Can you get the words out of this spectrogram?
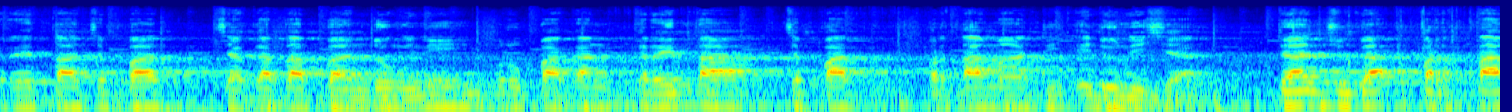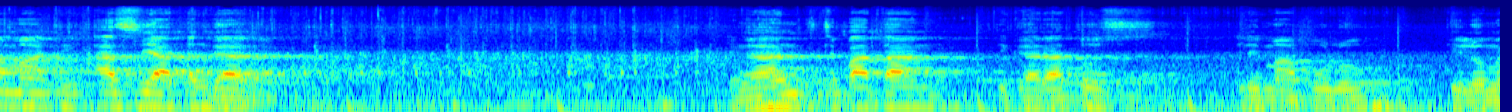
Kereta cepat Jakarta-Bandung ini merupakan kereta cepat pertama di Indonesia dan juga pertama di Asia Tenggara. Dengan kecepatan 350 km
